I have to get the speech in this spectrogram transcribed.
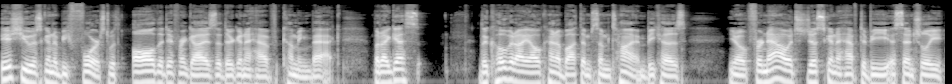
issue is going to be forced with all the different guys that they're going to have coming back. But I guess the COVID IL kind of bought them some time because, you know, for now it's just going to have to be essentially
